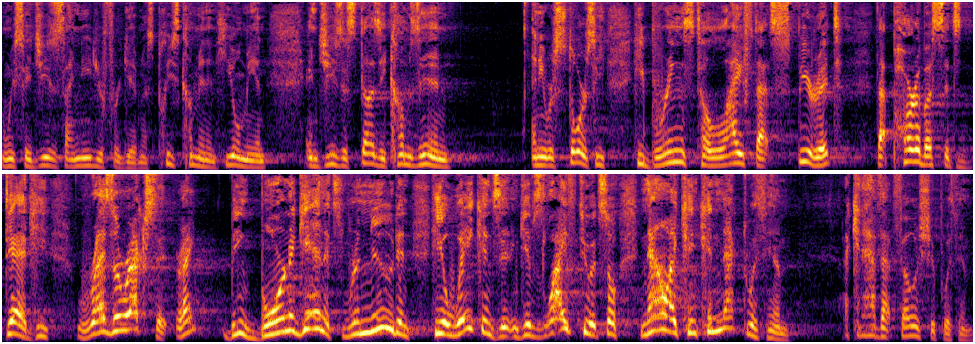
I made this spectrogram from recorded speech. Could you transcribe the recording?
and we say, Jesus, I need your forgiveness. Please come in and heal me. And, and Jesus does. He comes in and he restores. He, he brings to life that spirit, that part of us that's dead. He resurrects it, right? Being born again, it's renewed and he awakens it and gives life to it. So now I can connect with him. I can have that fellowship with him.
